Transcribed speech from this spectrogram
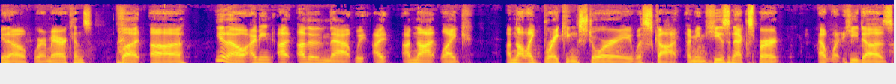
you know we're americans. But uh you know i mean uh, other than that we i i'm not like i'm not like breaking story with scott. I mean he's an expert at what he does.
